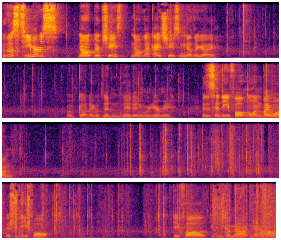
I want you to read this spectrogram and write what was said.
Are those teamers? Nope, they're chasing- No, that guy's chasing the other guy. Oh god, I hope they didn't land anywhere near me. Is this a default in the one by one? This is a default. Default, you can come out now.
